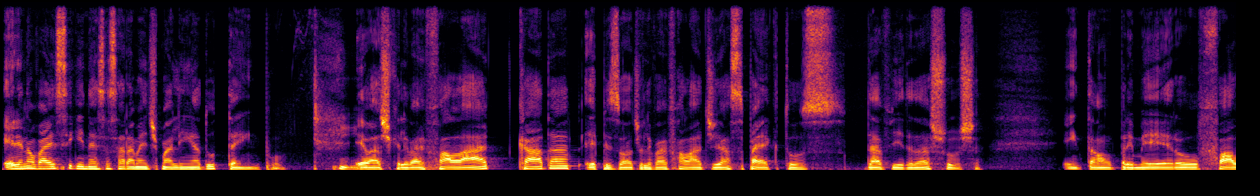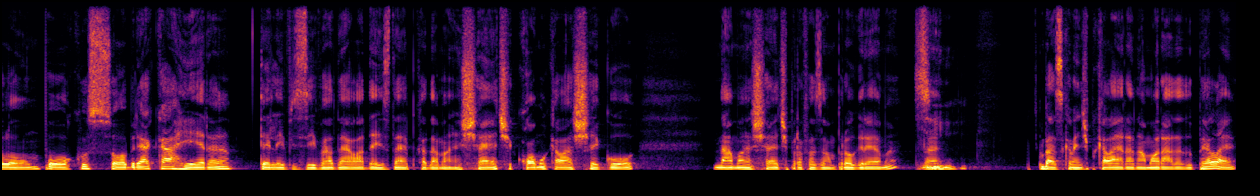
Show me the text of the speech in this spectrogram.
Ele não vai seguir necessariamente uma linha do tempo. Eu acho que ele vai falar, cada episódio ele vai falar de aspectos da vida da Xuxa. Então, o primeiro falou um pouco sobre a carreira televisiva dela desde a época da Manchete, como que ela chegou na Manchete para fazer um programa, né? Sim. Basicamente porque ela era namorada do Pelé.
